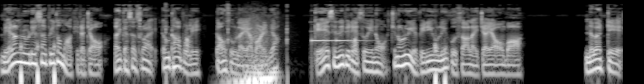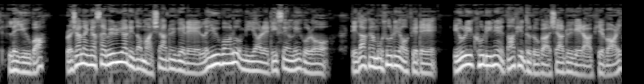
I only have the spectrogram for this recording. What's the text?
အများအားလို့တင်ဆက်ပေးသွားမှာဖြစ်တဲ့ကြောင့် like and subscribe လုပ်ထားဖို့လေးတောင်းဆိုလိုက်ရပါတယ်ဗျာ။ကဲစင်နေဖြစ်တဲ့ဆိုရင်တော့ကျွန်တော်တို့ရဲ့ဗီဒီယိုလေးကိုစားလိုက်ကြရအောင်ပါ။နံပါတ်1လက်ယူပါ ရုရှားနိုင်ငံစိုက်ဘေးရီးယားဒေသမှာရှာတွေ့ခဲ့တဲ့လယူပါလို့အမည်ရတဲ့ဒီစင်လေးကိုတော့ဒေသခံမိုးဆိုးတစ်ယောက်ဖြစ်တဲ့ယူရီခိုဒီနဲ့သားဖြစ်သူတို့ကရှာတွေ့ခဲ့တာဖြစ်ပါတယ်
